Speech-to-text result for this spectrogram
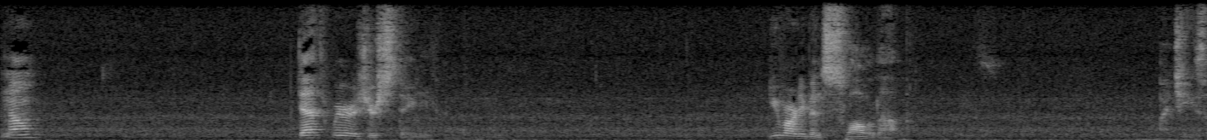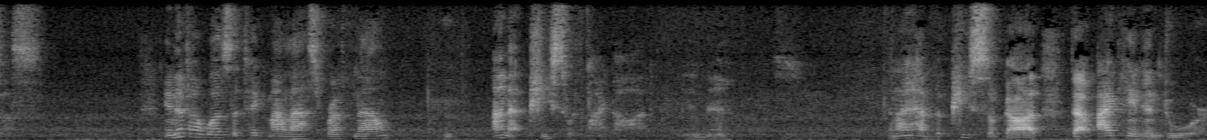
No. Death, where is your sting? You've already been swallowed up by Jesus. And if I was to take my last breath now, I'm at peace with my God. Amen. And I have the peace of God that I can endure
